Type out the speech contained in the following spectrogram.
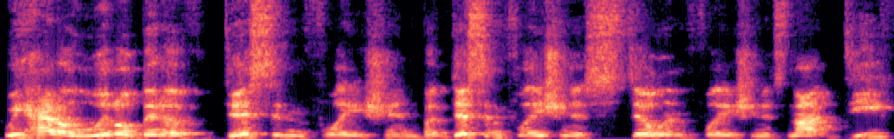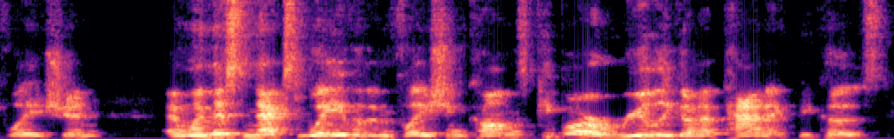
We had a little bit of disinflation, but disinflation is still inflation. It's not deflation. And when this next wave of inflation comes, people are really going to panic because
